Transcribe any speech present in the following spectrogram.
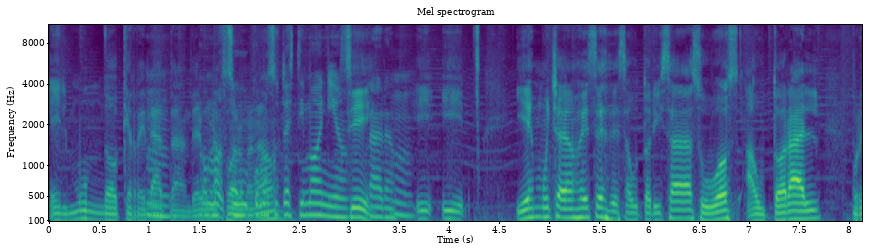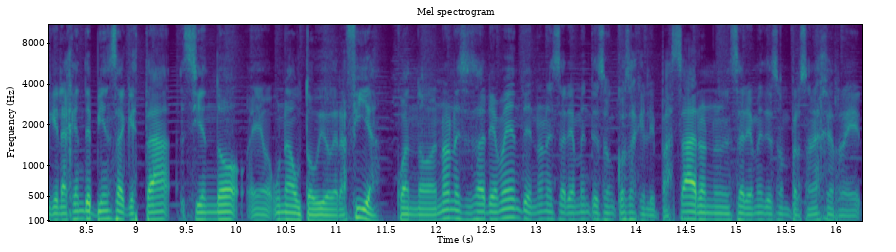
el mundo que relata Mm, de alguna como, forma, su, como su testimonio. Sí, Claro. Mm. y, y- y es muchas veces desautorizada su voz autoral porque la gente piensa que está siendo eh, una autobiografía, cuando no necesariamente, no necesariamente son cosas que le pasaron, no necesariamente son personajes re-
